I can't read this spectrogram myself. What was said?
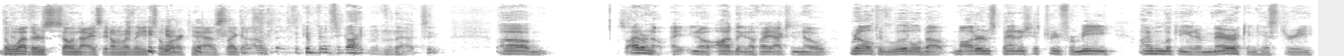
The know, weather's so nice; they don't really need to work. yeah, it's like there's a convincing argument mm-hmm. for that too. Um, so I don't know. I, you know, oddly enough, I actually know relatively little about modern Spanish history. For me, I'm looking at American history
